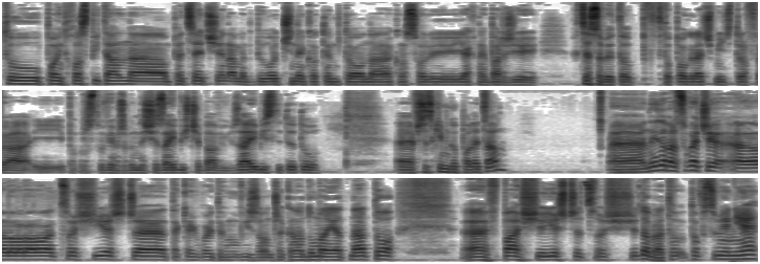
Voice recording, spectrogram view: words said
tu Point Hospital na PC, nawet był odcinek o tym, to na konsoli jak najbardziej chcę sobie to, w to pograć, mieć trofea i po prostu wiem, że będę się zajebiście bawił. Zajebisty tytuł. Wszystkim go polecam. E, no i dobra, słuchajcie, e, coś jeszcze, tak jak Wojtek mówi, że on czeka na Duma, ja na to e, w pasie jeszcze coś, dobra, to, to w sumie nie.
